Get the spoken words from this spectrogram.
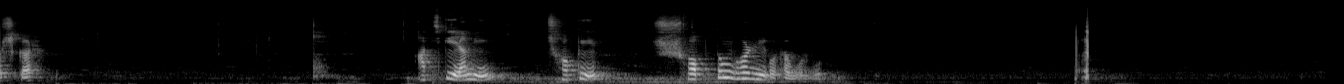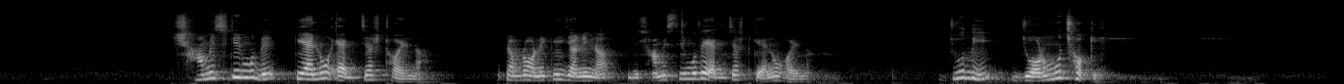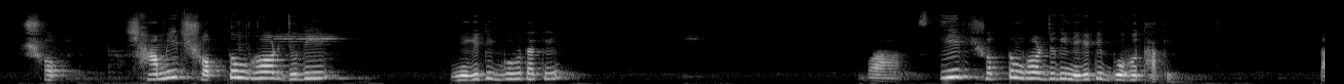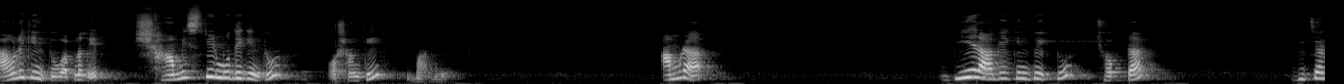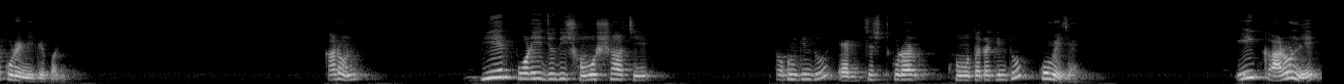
নমস্কার। আজকে আমি ছকের সপ্তম ঘর নিয়ে কথা বলব। স্বামী স্ত্রীর মধ্যে কেন অ্যাডজাস্ট হয় না? এটা আমরা অনেকেই জানি না যে স্বামী স্ত্রীর মধ্যে অ্যাডজাস্ট কেন হয় না। যদি জন্মছকে সপ স্বামীর সপ্তম ঘর যদি নেগেটিভ গ্রহ থাকে বা স্ত্রীর সপ্তম ঘর যদি নেগেটিভ গ্রহ থাকে, তাহলে কিন্তু আপনাদের স্বামী স্ত্রীর মধ্যে কিন্তু অশান্তি বাঁধবে। আমরা বিয়ের আগে কিন্তু একটু ছকটা বিচার করে নিতে পারি। কারণ বিয়ের পরে যদি সমস্যা আছে তখন কিন্তু অ্যাডজাস্ট করার ক্ষমতাটা কিন্তু কমে যায়। এই কারণে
